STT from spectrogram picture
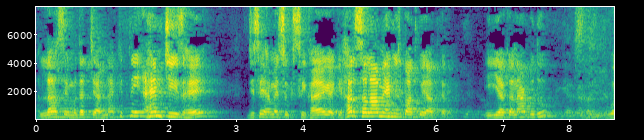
اللہ سے مدد چاہنا کتنی اہم چیز ہے جسے ہمیں سکھایا گیا کہ ہر صلاح میں ہم اس بات کو یاد کریں۔ ایا کا نابدو وہ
